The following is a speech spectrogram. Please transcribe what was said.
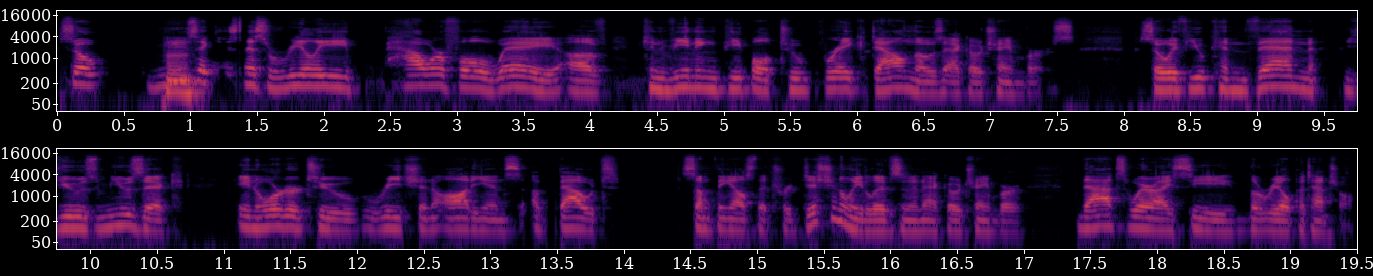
So hmm. music hmm. is this really powerful way of convening people to break down those echo chambers. So if you can then use music in order to reach an audience about something else that traditionally lives in an echo chamber, that's where I see the real potential.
